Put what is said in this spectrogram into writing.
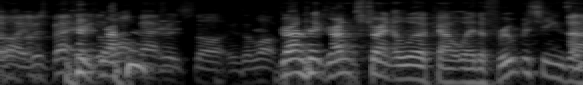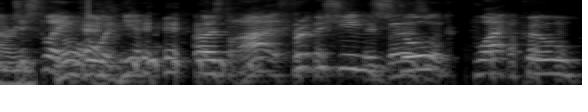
no it was better. It was a lot better at Stoke. It was a lot. Grant, better. Grant's trying to work out where the fruit machines are. I'm just like going. Yeah, I was like, fruit machines, Stoke, Blackpool.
